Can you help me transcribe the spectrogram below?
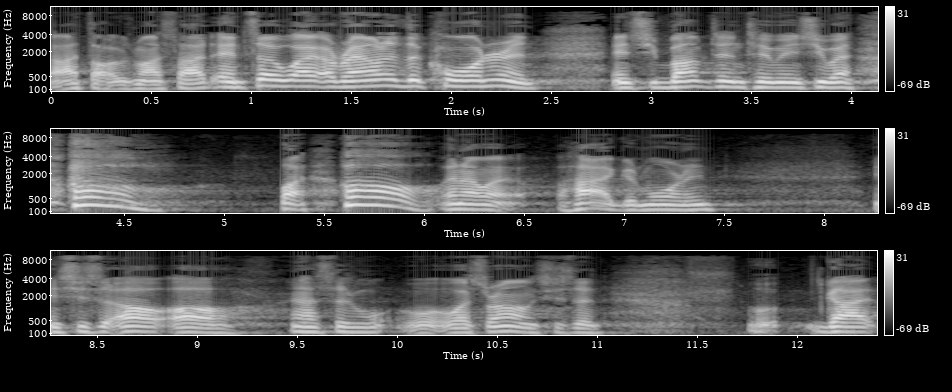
I thought it was my side. And so I rounded the corner and, and she bumped into me and she went, Oh, like, oh. And I went, Hi, good morning. And she said, Oh, oh. And I said, What's wrong? She said, God,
